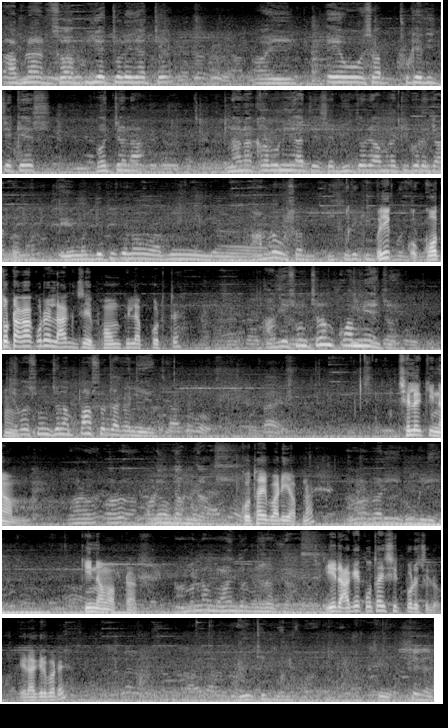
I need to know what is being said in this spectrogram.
আপনার সব ইয়ে চলে যাচ্ছে। ওই এ ও সব ঠুকে দিচ্ছে কেস হচ্ছে না। নানা কারণই আছে সে ভিতরে আমরা কি করে জানব? এর মধ্যে কি কোনো আপনি আমরা ওসব ভিতরে কি বলছি কত টাকা করে লাগছে ফর্ম ফিল আপ করতে? আগে শুনছিলাম কম নিয়েছে এবার শুনছিলাম পাঁচশো টাকা নিয়েছে। ছেলের কি নাম? অর- অর- অরিন্দম দাস। কোথায় বাড়ি আপনার? আমার বাড়ি হুগলি। কি নাম আপনার? আমার নাম মহেন্দ্র প্রসাদ দাস এর আগে কোথায় সিট পড়েছিল? এর আগের বারে? আমি ঠিক আছে।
